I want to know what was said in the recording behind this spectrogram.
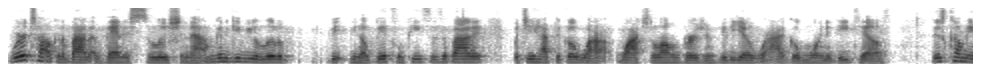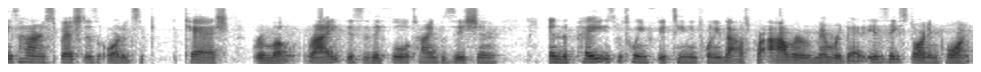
We're talking about Advantage Solution now. I'm going to give you a little you know, bits and pieces about it, but you have to go watch the long version video where I go more into details. This company is hiring specialists order to cash remote, right? This is a full-time position and the pay is between 15 and 20 dollars per hour remember that is a starting point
